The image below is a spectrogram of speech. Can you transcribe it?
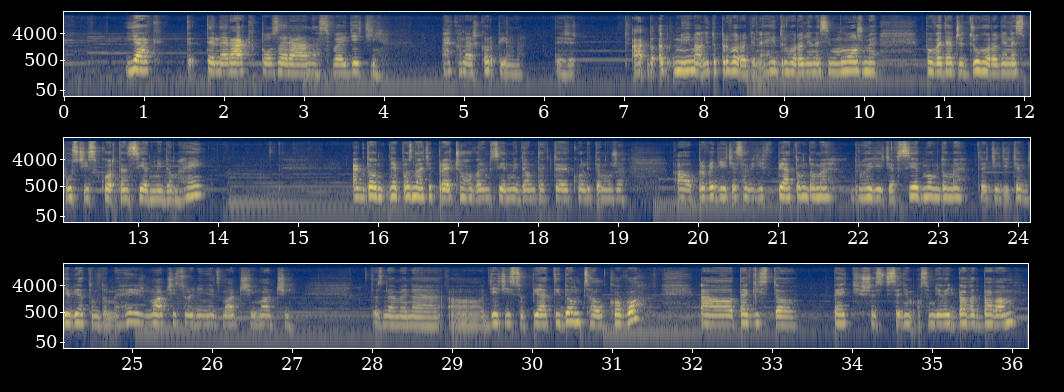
jak t- ten rak pozerá na svoje deti ako na škorpióna. Takže a minimálne to prvorodené, hej, druhorodené si môžeme povedať, že druhorodené spustí skôr ten 7. dom, hej. Ak to nepoznáte, prečo hovorím 7. dom, tak to je kvôli tomu, že prvé dieťa sa vidí v 5. dome, druhé dieťa v 7. dome, tretie dieťa v 9. dome, hej, mladší súrodenec, mladší, mladší. To znamená, deti sú 5. dom celkovo, takisto 5, 6, 7, 8, 9 bavat bavam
